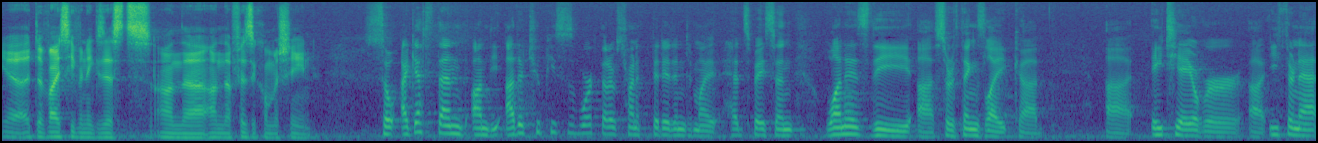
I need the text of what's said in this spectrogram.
uh, a device even exists on the on the physical machine. So I guess then on the other two pieces of work that I was trying to fit it into my headspace and one is the uh, sort of things like uh, uh, ATA over uh, Ethernet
